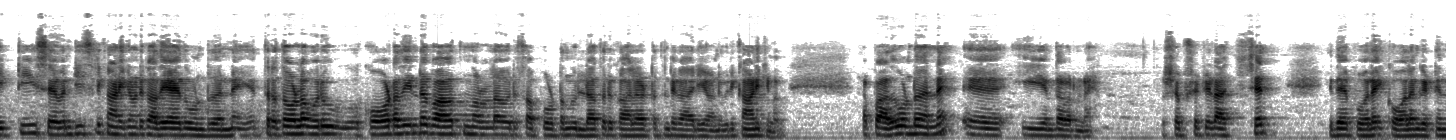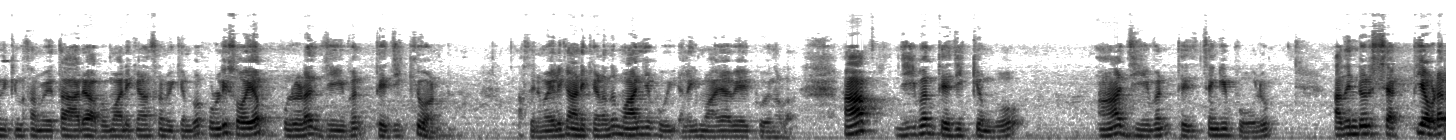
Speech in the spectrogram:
എയ്റ്റി സെവന്റീസിൽ കാണിക്കുന്ന ഒരു കഥയായതുകൊണ്ട് തന്നെ എത്രത്തോളം ഒരു കോടതിന്റെ ഭാഗത്തു നിന്നുള്ള ഒരു സപ്പോർട്ടൊന്നും ഇല്ലാത്തൊരു കാലഘട്ടത്തിന്റെ കാര്യമാണ് ഇവർ കാണിക്കുന്നത്. അപ്പോൾ അതുകൊണ്ട് തന്നെ ഈ എന്താ പറയുന്നത് ഋഷഭ് ഷെട്ടിയുടെ അച്ഛൻ ഇതേപോലെ കോലം കെട്ടി നിൽക്കുന്ന സമയത്ത് ആരോ അപമാനിക്കാൻ ശ്രമിക്കുമ്പോൾ പുള്ളി സ്വയം പുള്ളിയുടെ ജീവൻ ത്യജിക്കുവാണ്. ആ സിനിമയിൽ കാണിക്കുന്നത് മാഞ്ഞു പോയി അല്ലെങ്കിൽ മായാവിയായി പോയി എന്നുള്ളത് ആ ജീവൻ ത്യജിക്കുമ്പോൾ ആ ജീവൻ ത്യജിച്ചെങ്കിൽ പോലും അതിന്റെ ഒരു ശക്തി അവിടെ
